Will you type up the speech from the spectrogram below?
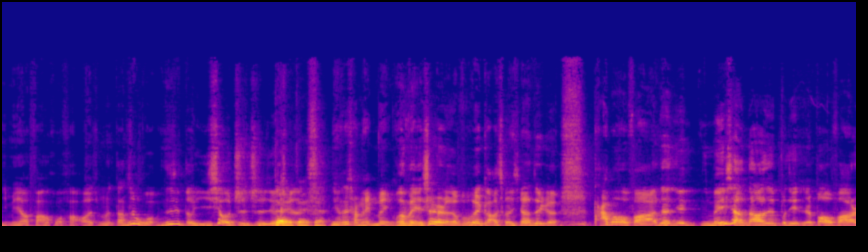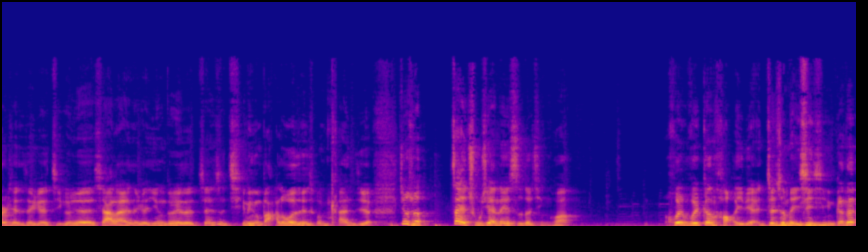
你们要防护好啊什么？当时我们这都一笑置之，就觉得你们他美美国没事儿了，不会搞成像这个大爆发，那你。没想到这不仅是爆发，而且这个几个月下来，这个应对的真是七零八落这种感觉。就是说，再出现类似的情况，会不会更好一点？真是没信心。可能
